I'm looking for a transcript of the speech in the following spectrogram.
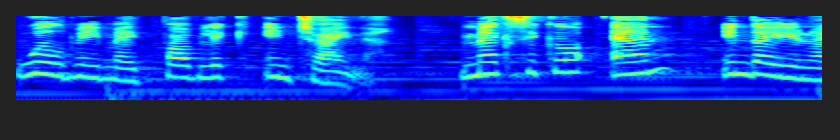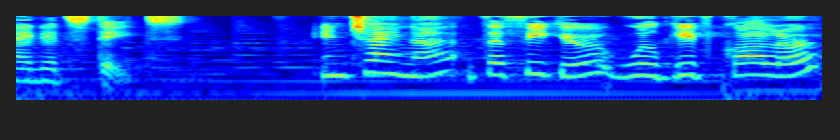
will be made public in China, Mexico, and in the United States. In China, the figure will give color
